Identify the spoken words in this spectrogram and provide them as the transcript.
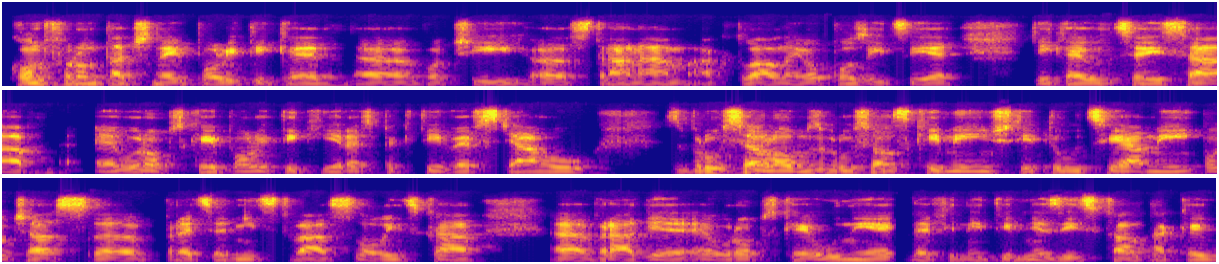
konfrontačnej politike eh, voči eh, stranám aktuálnej opozície, týkajúcej sa európskej politiky, respektíve vzťahu s Bruselom, s bruselskými inštitúciami počas predsedníctva Slovenska v Rade Európskej únie. Definitívne získal také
